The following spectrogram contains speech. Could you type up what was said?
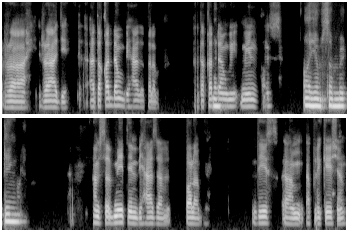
راح راجع أتقدم بهذا الطلب أتقدم wi- means I am submitting I'm submitting بهذا الطلب this um, application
